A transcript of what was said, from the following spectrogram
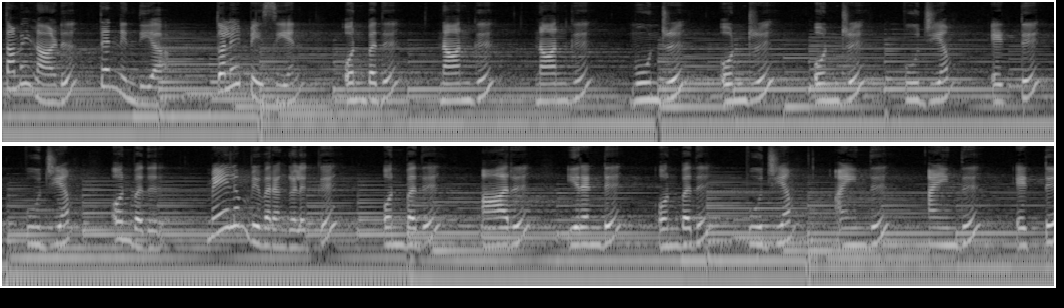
தமிழ்நாடு தென்னிந்தியா. தொலைபேசி எண் ஒன்பது நான்கு நான்கு மூன்று ஒன்று ஒன்று பூஜ்ஜியம் எட்டு பூஜ்ஜியம் ஒன்பது. மேலும் விவரங்களுக்கு ஒன்பது ஆறு இரண்டு ஒன்பது பூஜ்ஜியம் ஐந்து ஐந்து எட்டு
